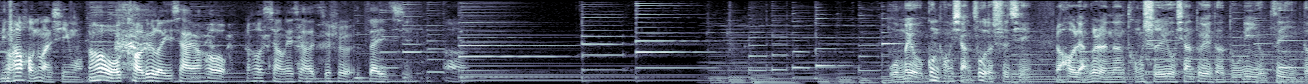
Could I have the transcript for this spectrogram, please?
林超好暖心哦。然后我考虑了一下，然后然后想了一下，就是在一起。啊。我们有共同想做的事情，然后两个人呢，同时又相对的独立，有自己的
